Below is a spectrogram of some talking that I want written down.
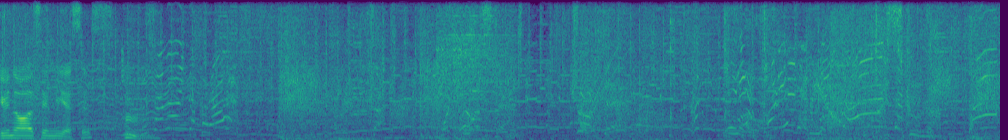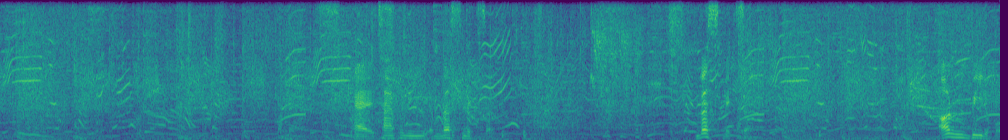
Even though I was in the assist? Hmm. For the best mix-up. Best mix-up. Unbeatable.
